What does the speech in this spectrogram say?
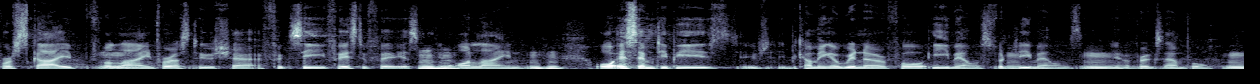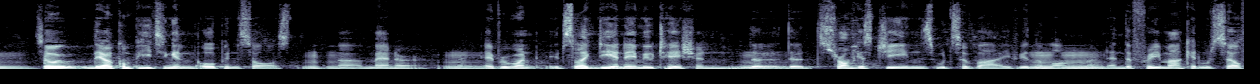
for Skype, for mm. Line, for us to share, f- see face to face online, mm-hmm. or SMTP is, becoming a winner for emails, for mm. Gmails, you know, for example. So they are competing in an open source mm-hmm. uh, manner. right? Everyone, it's like DNA mutation. The the strongest genes would survive in the long run, and the free market would self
